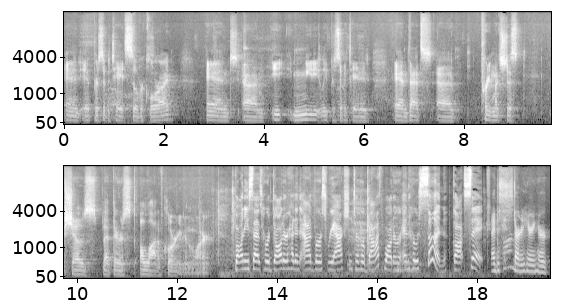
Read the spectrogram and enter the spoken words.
and it precipitates silver chloride and um, immediately precipitated and that's uh, pretty much just shows that there's a lot of chlorine in the water. Bonnie says her daughter had an adverse reaction to her bathwater and her son got sick. I just started hearing her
